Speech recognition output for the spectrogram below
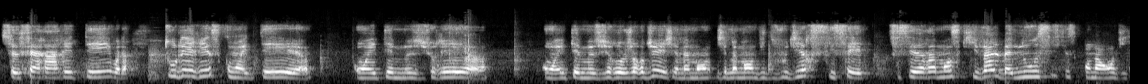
Se faire arrêter, voilà, tous les risques ont été euh, ont été mesurés ont été mesurés aujourd'hui et j'ai même j'ai même envie de vous dire si c'est si c'est vraiment ce qu'ils veulent, ben nous aussi c'est ce qu'on a envie.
